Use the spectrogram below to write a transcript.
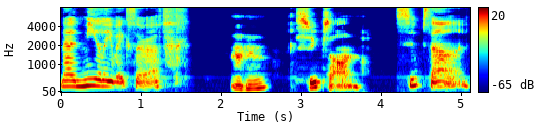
And that immediately wakes her up. Mm-hmm. Soup's on. Soup's on.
